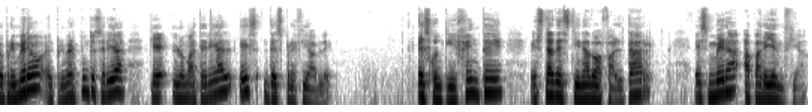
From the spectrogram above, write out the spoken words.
Lo primero, el primer punto sería que lo material es despreciable. Es contingente, está destinado a faltar, es mera apariencia.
